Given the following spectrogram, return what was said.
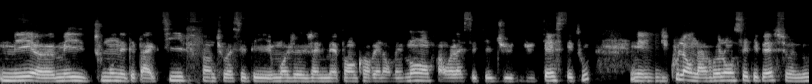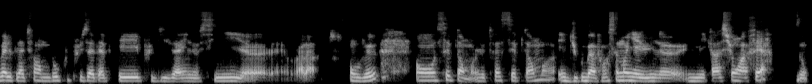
Mais euh, mais tout le monde n'était pas actif. Enfin, tu vois, c'était moi, j'animais pas encore énormément. Enfin voilà, c'était du, du test et tout. Mais du coup, là, on a relancé TPF sur une nouvelle plateforme beaucoup plus adaptée, plus design aussi. Euh, voilà, tout ce qu'on veut en septembre, le 13 septembre. Et du coup, bah forcément, il y a eu une, une migration à faire. Donc,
